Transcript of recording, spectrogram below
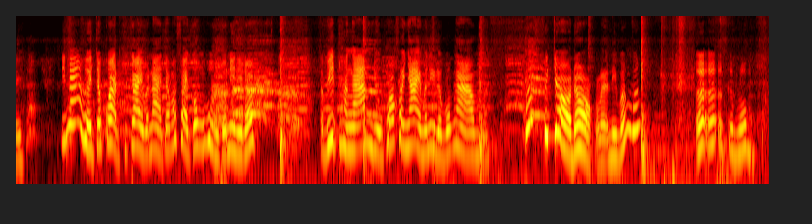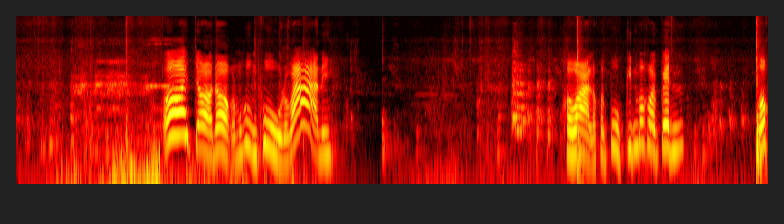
ยนี่น่าเฮ้ยจะกวาดขี้ไก่บ้าน่าจะมาใส่กงหุ่งตัวนี้นี่เด้อ ตะบิดหางามอยู่เพราะค่อยง่ายมานี่เหลือบ่งามอะเฮ้ยคือจ่อดอกเลยนี่เบิ้งเบิ้งเออเออเออเกือบล้มโอ้ยจ่อดอกแล้วมันหุ่งผูหรือว่านี่เขาว่าแล้วค่อยปลูกกินบ่ค่อยเป็นกก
